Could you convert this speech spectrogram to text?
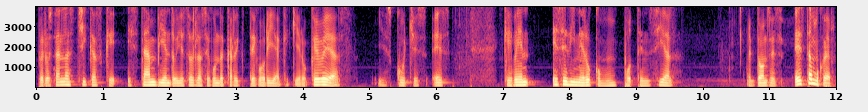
Pero están las chicas que están viendo, y esta es la segunda categoría que quiero que veas y escuches, es que ven ese dinero como un potencial. Entonces, esta mujer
